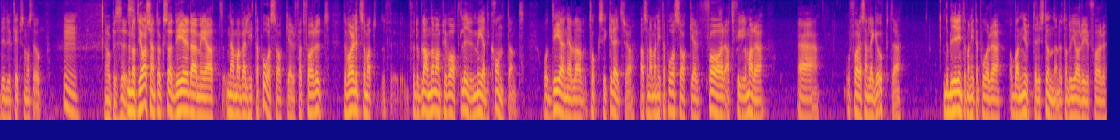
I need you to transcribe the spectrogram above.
videoklipp som måste upp. mm. Ja precis Men något jag har känt också, det är det där med att när man väl hittar på saker. För att förut, då var det lite som att, för då blandar man privatliv med content. Och det är en jävla toxic grej tror jag. Alltså när man hittar på saker för att filma det. Eh, och för att sen lägga upp det. Då blir det inte att man hittar på det och bara njuter i stunden. Utan då gör du det för,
